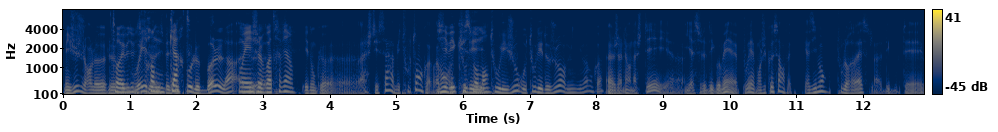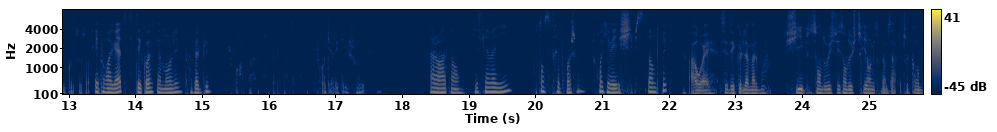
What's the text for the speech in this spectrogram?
Mais juste genre le. T'aurais vous voyez, prendre une carte. pot, le bol là. Oui, de- je le vois très bien. Et donc, euh, acheter ça, mais tout le temps, quoi. J'ai vécu tous ce les, moment. Tous les jours ou tous les deux jours minimum, quoi. Euh, J'allais en acheter et euh, il y a ce dégommet, elle pouvait manger que ça, en fait. Quasiment. Tout le reste, là, dégoûtait ou quoi que ce soit. Et pour Agathe, c'était quoi qu'elle mangeait? Tu te rappelles plus? Je crois pas, je me rappelle pas trop. Mais je crois qu'il y avait quelque chose aussi. Alors attends, qu'est-ce qu'elle m'a dit? Pourtant c'est très proche. hein. Je crois qu'il y avait chips dans le truc. Ah ouais, c'était que de la malbouffe. Chips, sandwich, les sandwichs triangles, des trucs comme ça. Les trucs qu'on-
